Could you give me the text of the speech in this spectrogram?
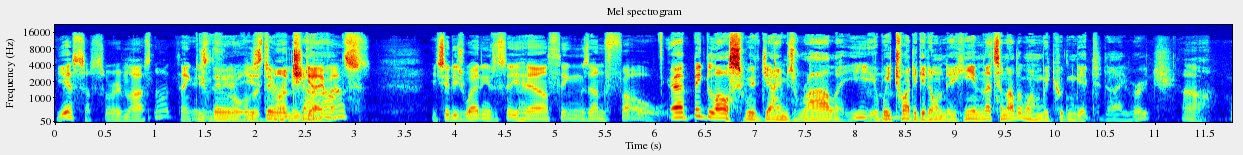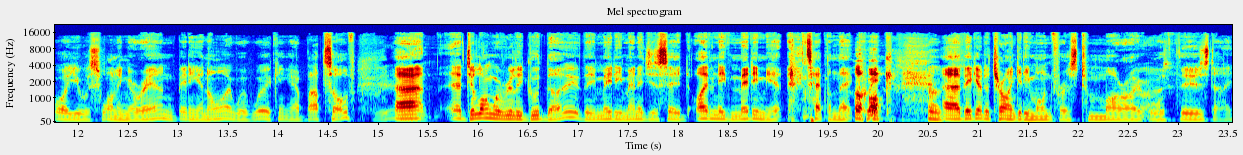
Yes, I saw him last night. Thanked Is him there- for all the time he gave us. He said he's waiting to see how things unfold. A big loss with James Rahilly. Mm-hmm. We tried to get onto him. That's another one we couldn't get today, Rooch. Oh, While you were swanning around, Benny and I were working our butts off. Uh, uh, Geelong were really good, though. The media manager said, I haven't even met him yet. it's happened that quick. uh, they're going to try and get him on for us tomorrow or Thursday.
